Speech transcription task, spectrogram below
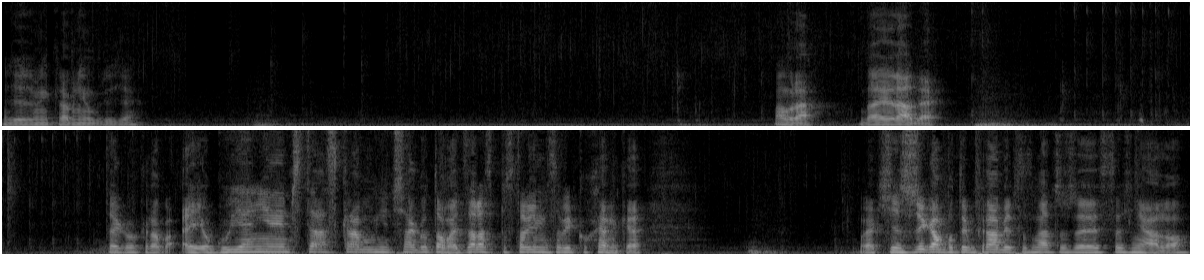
Nadzieję, że mnie krab nie ugryzie. Dobra, daję radę. Tego kraba... Ej, ogólnie ja nie wiem, czy teraz krabów nie trzeba gotować. Zaraz postawimy sobie kochenkę. Bo jak się zżygam po tym krabie, to znaczy, że jest coś nialo.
